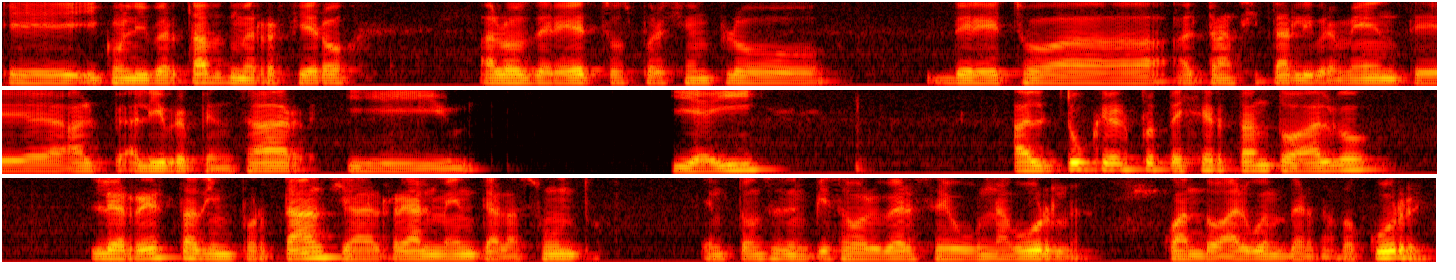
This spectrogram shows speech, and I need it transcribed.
eh, y con libertades me refiero a los derechos, por ejemplo, derecho a, al transitar libremente, al, al libre pensar, y, y ahí, al tú querer proteger tanto algo, le resta de importancia realmente al asunto. Entonces empieza a volverse una burla cuando algo en verdad ocurre.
